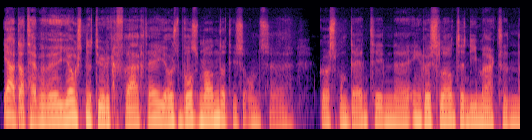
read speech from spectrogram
Ja, dat hebben we Joost natuurlijk gevraagd. Hè? Joost Bosman, dat is onze correspondent in, uh, in Rusland. En die maakt een,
